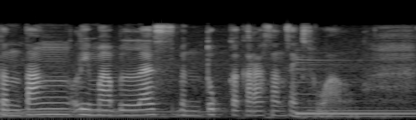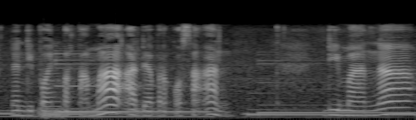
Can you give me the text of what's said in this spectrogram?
tentang 15 bentuk kekerasan seksual. Dan di poin pertama ada perkosaan, di mana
